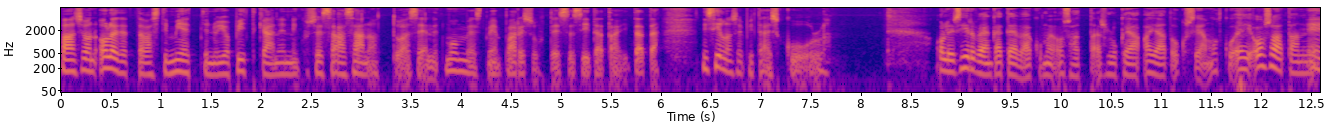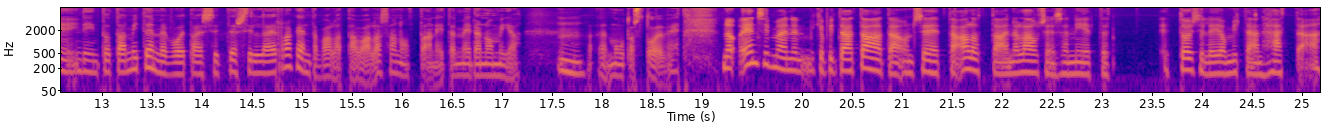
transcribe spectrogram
vaan se on oletettavasti miettinyt jo pitkään ennen kuin se saa sanottua sen, että mun mielestä meidän parisuhteessa sitä tai tätä, niin silloin se pitäisi kuulla olisi hirveän kätevää, kun me osattaisiin lukea ajatuksia, mutta kun ei osata, niin, ei. niin tota, miten me voitaisiin sitten sillä rakentavalla tavalla sanottaa niitä meidän omia mm. muutostoiveita? No ensimmäinen, mikä pitää taata, on se, että aloittaa aina lauseensa niin, että että toiselle ei ole mitään hätää,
